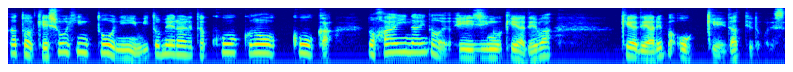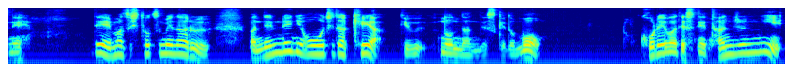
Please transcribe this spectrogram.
あとは化粧品等に認められた広告の効果の範囲内のエイジングケアでは、ケアであれば OK だっていうところですね。で、まず一つ目のある、まあ、年齢に応じたケアっていうのなんですけども、これはですね、単純に、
